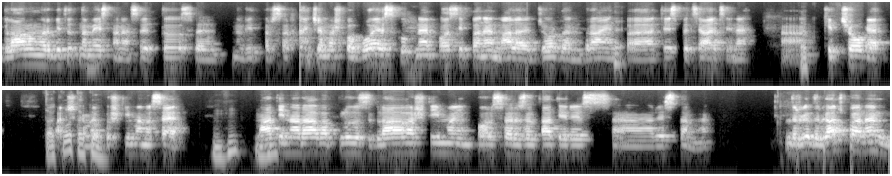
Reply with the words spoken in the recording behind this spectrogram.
Glava mora biti tudi na mestu, ne se to vse vidi. Če imaš pa boje skupne, pa si pa ne malo Jordan, Brian, pa te specialci, ki čoge. Tako, pač, tako. Poštima na vse. Uh mhm. -huh. Mati narava plus glava štima in pol so rezultati res, res tam. Drugač pa, ne,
